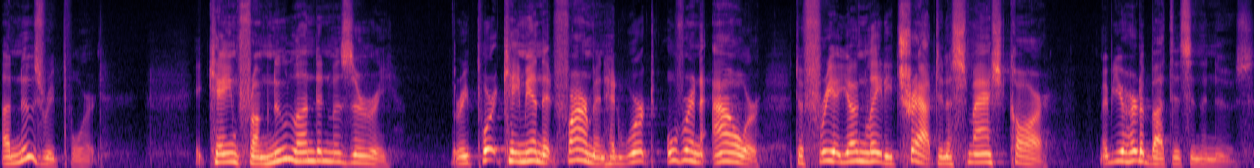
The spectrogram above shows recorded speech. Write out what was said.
a news report. It came from New London, Missouri. The report came in that firemen had worked over an hour to free a young lady trapped in a smashed car. Maybe you heard about this in the news.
